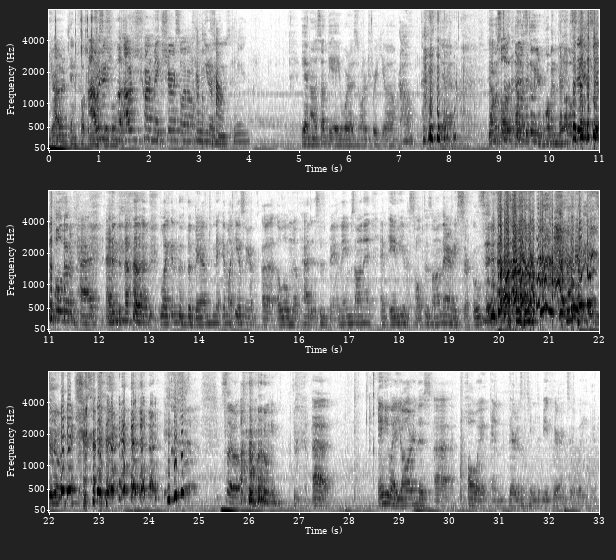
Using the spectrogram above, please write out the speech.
You're I on was, thin fucking I was just, table. I was just trying to make sure so I don't, I'm you know, cop, use it. man. Yeah, no, that's not the A word. I just wanted to freak you out. Oh. Yeah. That was still that was still your one though. Sid, Sid pulls out a pad and uh, like in the, the band na- and like he has like a, a, a little notepad that says band names on it and Avian Assault is on there and he circles it. It so um, uh, anyway, y'all are in this uh, hallway and there doesn't seem to be a clear exit. What do you do?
